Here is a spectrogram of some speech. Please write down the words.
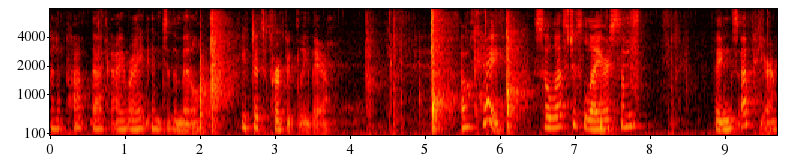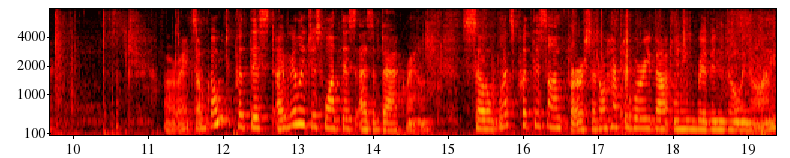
I'm gonna pop that guy right into the middle. He fits perfectly there. Okay, so let's just layer some things up here. All right, so I'm going to put this, I really just want this as a background. So let's put this on first. I don't have to worry about any ribbon going on.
